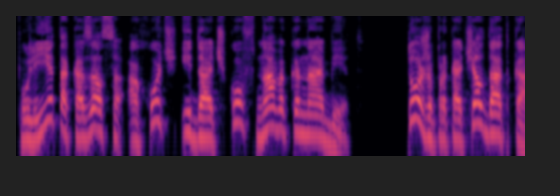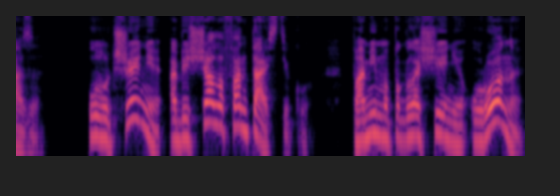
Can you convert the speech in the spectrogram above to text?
Пульет оказался охоч и до очков навыка на обед. Тоже прокачал до отказа. Улучшение обещало фантастику. Помимо поглощения урона,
